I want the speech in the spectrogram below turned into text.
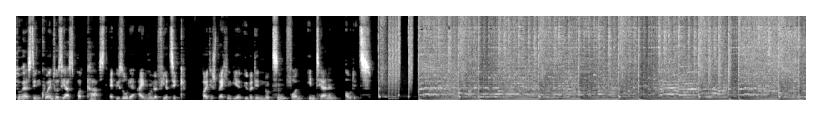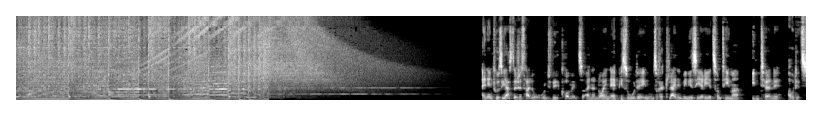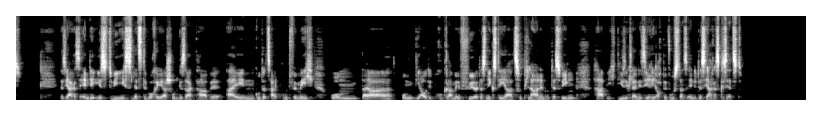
Du hörst den Co-Enthusiast Podcast, Episode 140. Heute sprechen wir über den Nutzen von internen Audits. Ein enthusiastisches Hallo und willkommen zu einer neuen Episode in unserer kleinen Miniserie zum Thema interne Audits. Das Jahresende ist, wie ich es letzte Woche ja schon gesagt habe, ein guter Zeitpunkt für mich, um da, um die Auditprogramme für das nächste Jahr zu planen und deswegen habe ich diese kleine Serie auch bewusst ans Ende des Jahres gesetzt.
